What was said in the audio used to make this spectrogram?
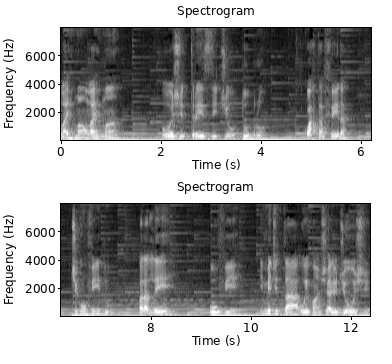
Olá, irmão, olá, irmã. Hoje, 13 de outubro, quarta-feira, te convido para ler, ouvir e meditar o evangelho de hoje,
